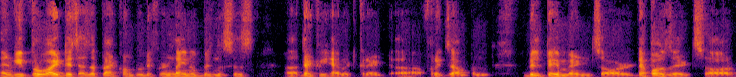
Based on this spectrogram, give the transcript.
and we provide this as a platform to different line of businesses uh, that we have at cred. Uh, for example bill payments or deposits or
